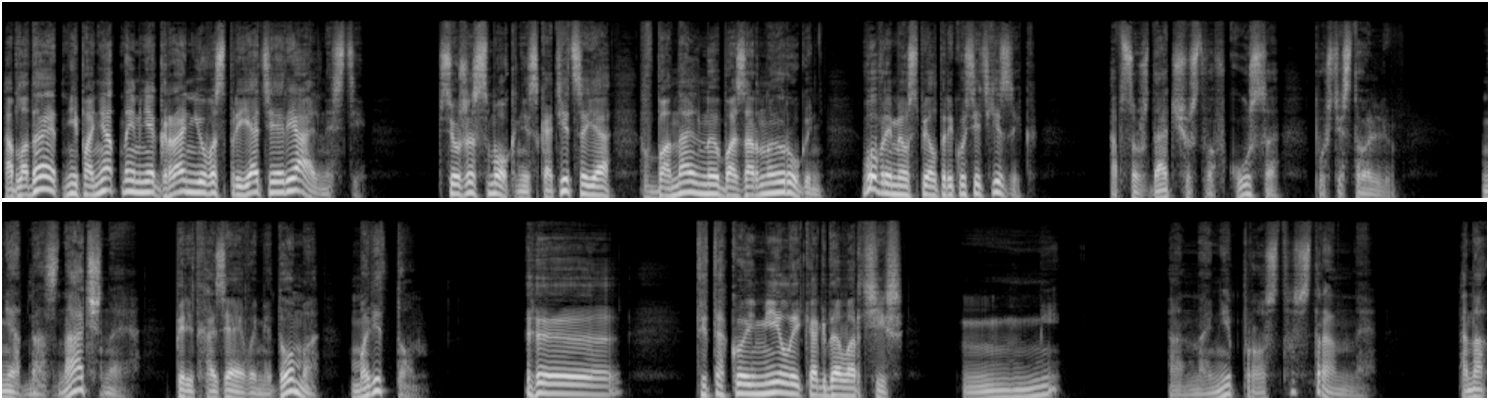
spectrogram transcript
обладает непонятной мне гранью восприятия реальности. Все же смог не скатиться я в банальную базарную ругань, вовремя успел прикусить язык. Обсуждать чувство вкуса, пусть и столь неоднозначное перед хозяевами дома мавитон. -э, «Ты такой милый, когда ворчишь!» Ми... Она не просто странная. Она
